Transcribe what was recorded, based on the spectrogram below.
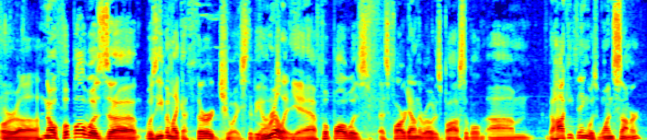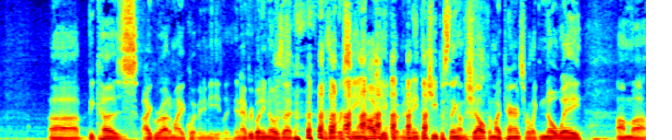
or uh, No, football was uh, was even like a third choice, to be honest. Really? Yeah, football was as far down the road as possible. Um, the hockey thing was one summer uh, because I grew out of my equipment immediately, and everybody knows that has ever seen hockey equipment. It ain't the cheapest thing on the shelf, and my parents were like, "No way, I'm uh,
